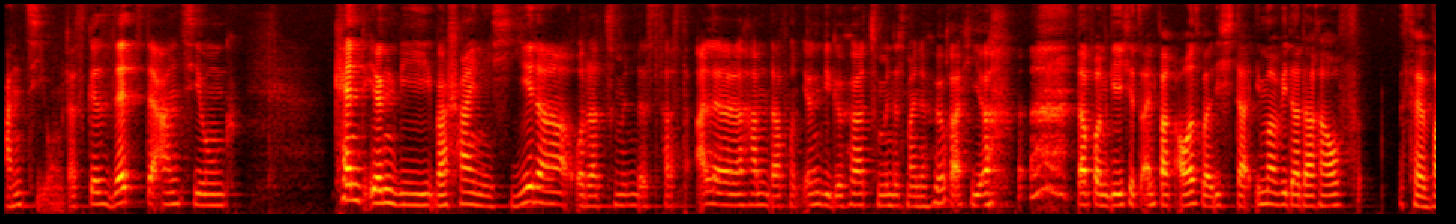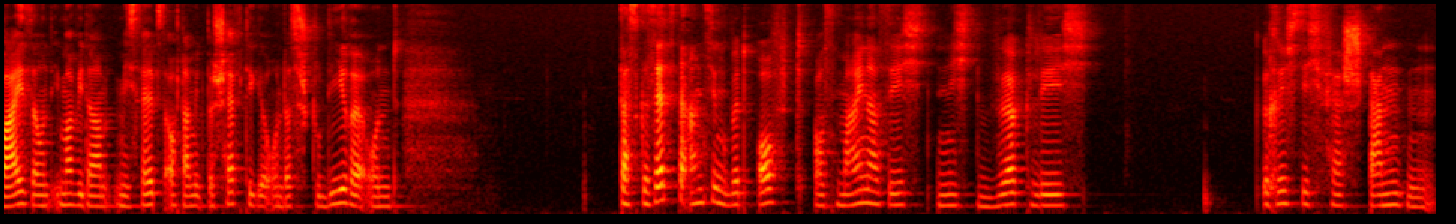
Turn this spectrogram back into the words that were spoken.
Anziehung. Das Gesetz der Anziehung kennt irgendwie wahrscheinlich jeder oder zumindest fast alle haben davon irgendwie gehört, zumindest meine Hörer hier. davon gehe ich jetzt einfach aus, weil ich da immer wieder darauf verweise und immer wieder mich selbst auch damit beschäftige und das studiere und das Gesetz der Anziehung wird oft aus meiner Sicht nicht wirklich richtig verstanden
